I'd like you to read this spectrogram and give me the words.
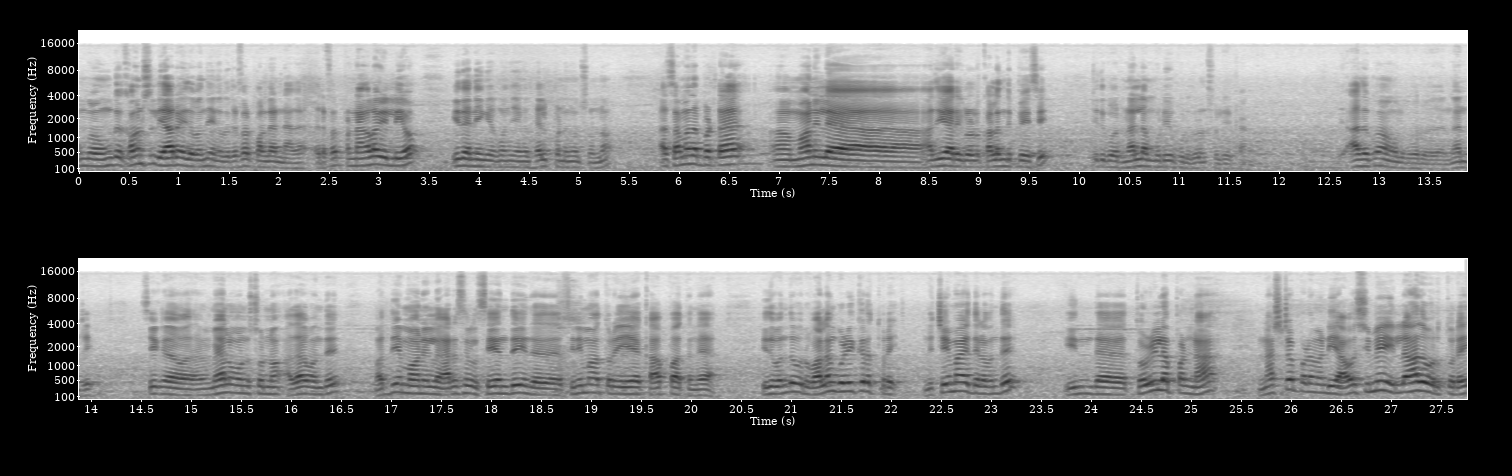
உங்கள் உங்கள் கவுன்சில் யாரும் இதை வந்து எங்களுக்கு ரெஃபர் பண்ணலன்னாங்க ரெஃபர் பண்ணாங்களோ இல்லையோ இதை நீங்கள் கொஞ்சம் எங்களுக்கு ஹெல்ப் பண்ணுங்கன்னு சொன்னோம். அது சம்மந்தப்பட்ட மாநில அதிகாரிகளோடு கலந்து பேசி இதுக்கு ஒரு நல்ல முடிவு கொடுக்குறோன்னு சொல்லியிருக்காங்க. அதுக்கும் அவங்களுக்கு ஒரு நன்றி. சீக்கிரம் மேலும் ஒன்று சொன்னோம். அதாவது வந்து மத்திய மாநில அரசுகள் சேர்ந்து இந்த சினிமா துறையை காப்பாற்றுங்க இது வந்து ஒரு வளங்குழிக்கிற துறை. நிச்சயமாக இதில் வந்து இந்த தொழிலை பண்ணால் நஷ்டப்பட வேண்டிய அவசியமே இல்லாத ஒரு துறை.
